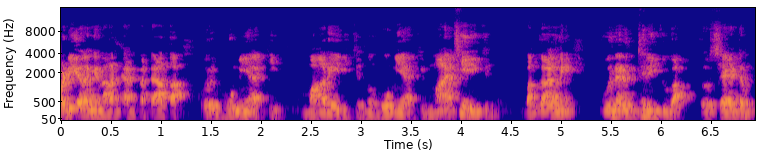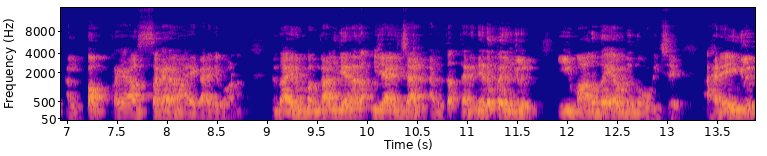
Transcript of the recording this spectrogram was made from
വഴിയിറങ്ങി നടക്കാൻ പറ്റാത്ത ഒരു ഭൂമിയാക്കി മാറിയിരിക്കുന്നു ഭൂമിയാക്കി മാറ്റിയിരിക്കുന്നു. ബംഗാളിനെ പുനരുദ്ധരിക്കുക തീർച്ചയായിട്ടും അല്പം പ്രയാസകരമായ കാര്യമാണ്. എന്തായാലും ബംഗാൾ ജനത വിചാരിച്ചാൽ അടുത്ത തെരഞ്ഞെടുപ്പെങ്കിലും ഈ മറുതയെ അവിടുന്ന് ഓടിച്ച് ആരെങ്കിലും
